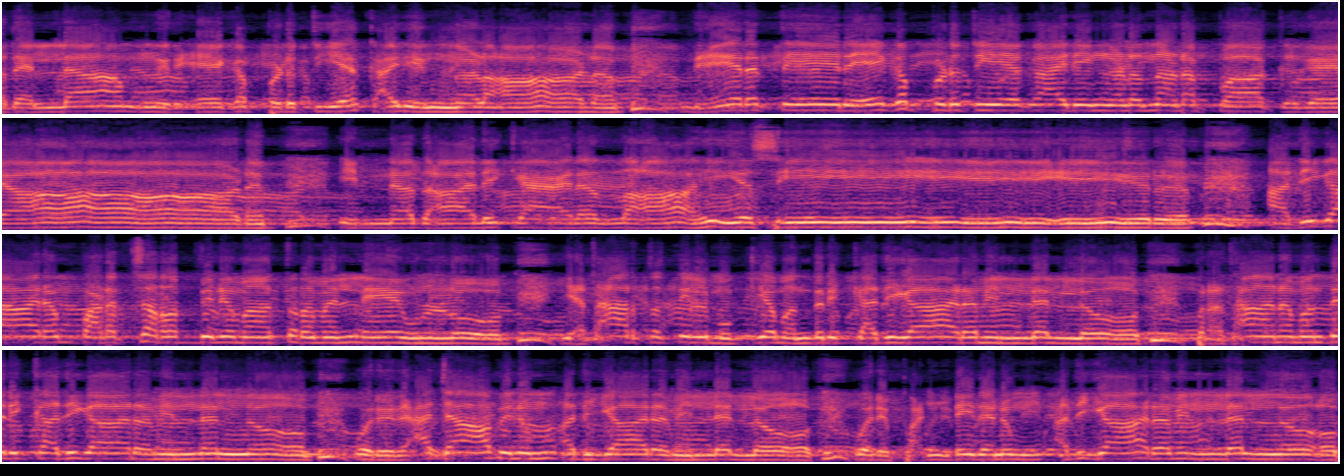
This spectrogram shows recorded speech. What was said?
അതെല്ലാം രേഖപ്പെടുത്തിയ കാര്യങ്ങളാണ്. നേരത്തെ രേഖപ്പെടുത്തിയ കാര്യങ്ങൾ നടപ്പാക്കുകയാണ്. അധികാരം പടച്ച റബ്ബിന് മാത്രമല്ലേ ഉള്ളൂ. യഥാർത്ഥത്തിൽ മുഖ്യമന്ത്രിക്ക് അധികാരമില്ലല്ലോ. പ്രധാനമന്ത്രിക്ക് അധികാരമില്ലല്ലോ. ഒരു രാജാവിനും അധികാരമില്ലല്ലോ. ഒരു പണ്ഡിതനും അധികാരമില്ലല്ലോ.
